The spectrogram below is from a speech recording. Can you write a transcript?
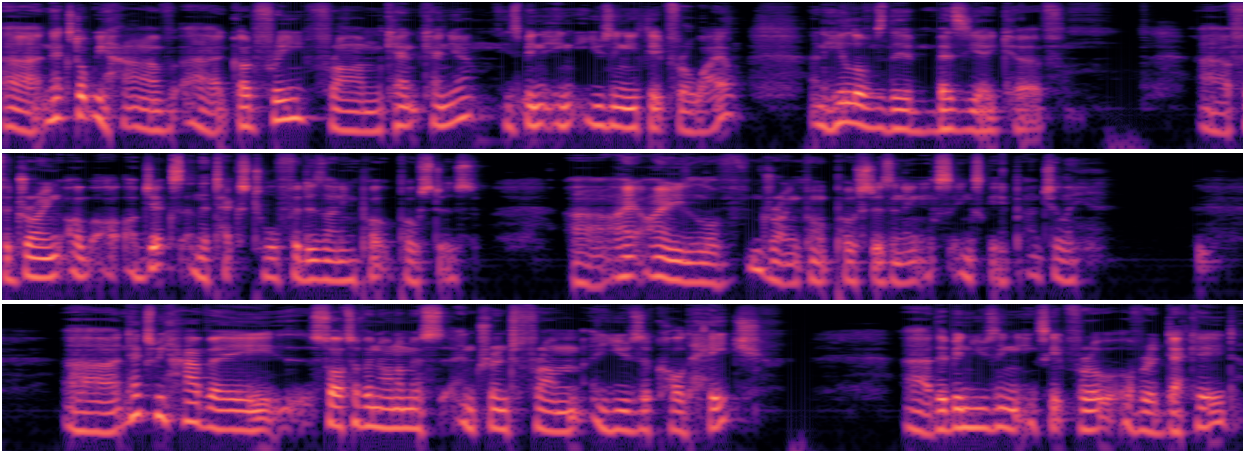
Uh, next up, we have uh, Godfrey from Kent, Kenya. He's been in using Inkscape for a while, and he loves the Bezier curve uh, for drawing ob objects and the text tool for designing po posters. Uh, I, I love drawing posters in Inkscape, actually. Uh, next, we have a sort of anonymous entrant from a user called H. Uh, they've been using Inkscape for over a decade.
